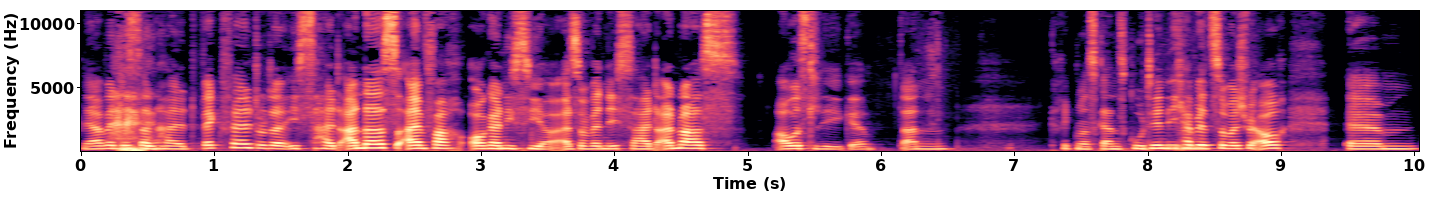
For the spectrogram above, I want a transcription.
ja, wenn das dann halt wegfällt oder ich es halt anders einfach organisiere, also wenn ich es halt anders auslege, dann kriegt man es ganz gut hin. Ich habe jetzt zum Beispiel auch ähm,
